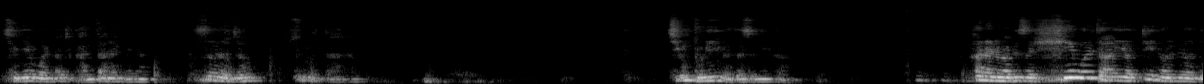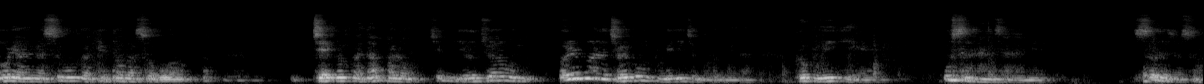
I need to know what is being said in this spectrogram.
성경에 보니까 아주 간단하게 그냥 쓰러져 죽었다. 지금 분위기가 어떻습니까? 하나님 앞에서 힘을 다하여 뛰놀며 노래하며 수금과 비파가 쏘고 재금과 나팔로 지금 연주하고 얼마나 즐거운 분위기인지 모릅니다. 그 분위기에 우선하는 사람이 쓰러져서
